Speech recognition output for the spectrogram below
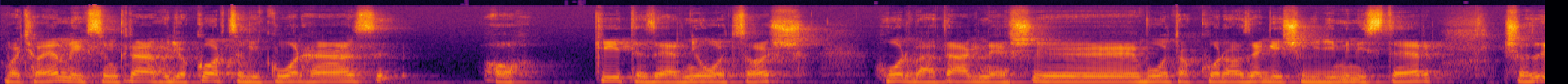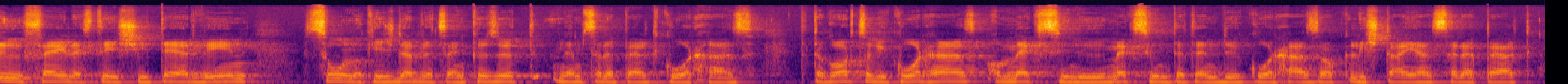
Vagy ha emlékszünk rá, hogy a Karcagi Kórház a 2008-as Horváth Ágnes volt akkor az egészségügyi miniszter, és az ő fejlesztési tervén Szolnok és Debrecen között nem szerepelt kórház. Tehát a Garcagi Kórház a megszűnő, megszüntetendő kórházak listáján szerepelt.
